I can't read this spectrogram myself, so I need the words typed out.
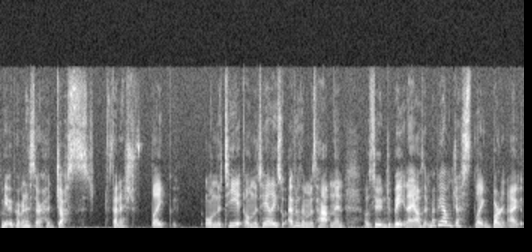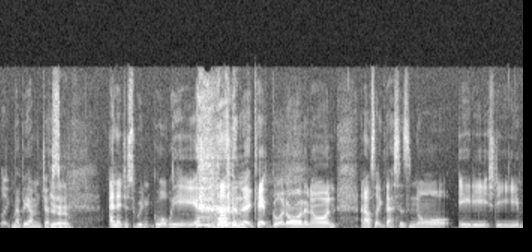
Make Me Prime Minister had just finished like on the t- on the telly, so everything was happening. I was doing debate night. I was like, maybe I'm just like burnt out. Like maybe I'm just Yeah. and it just wouldn't go away and it kept going on and on and i was like this is not adhd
